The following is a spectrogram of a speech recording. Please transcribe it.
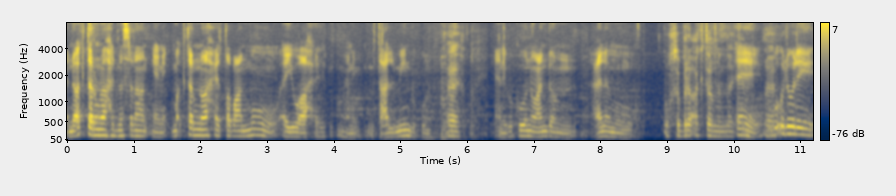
إنه أكثر من واحد مثلا يعني أكثر من واحد طبعا مو أي واحد يعني متعلمين بيكونوا إيه. يعني بيكونوا عندهم علم و وخبرة أكثر منك إيه, إيه. بيقولوا لي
